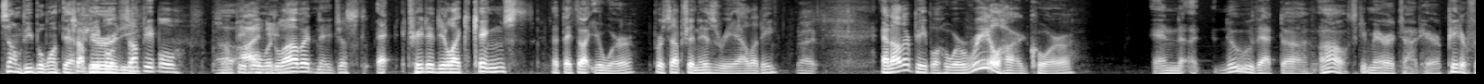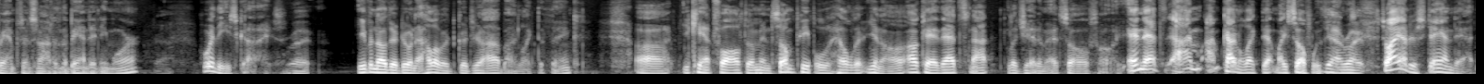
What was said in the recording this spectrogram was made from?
Some people want that some purity. people, some people, some Uh, people I would it. love it, and they just eh, treated you like kings that they thought you were. Perception is reality. right. And other people who were real hardcore and uh, knew that, uh, oh, Steve Marriott's not here. Peter Frampton's not in the band anymore. Who are these guys? Right. Even though they're doing a hell of a good job, I'd like to think. Uh, you can't fault them, and some people held it. You know, okay, that's not legitimate. So, so, and that's I'm I'm kind of like that myself with Yeah, things. right. So I understand that,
